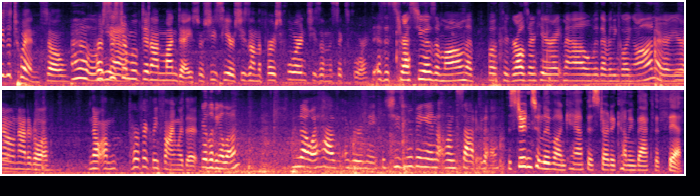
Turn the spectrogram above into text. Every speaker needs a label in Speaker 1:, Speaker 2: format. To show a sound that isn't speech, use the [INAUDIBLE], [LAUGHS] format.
Speaker 1: she's a twin, so
Speaker 2: Oh,
Speaker 1: her
Speaker 2: yeah.
Speaker 1: sister moved in on Monday, so she's here. She's on the first floor and she's on the sixth floor.
Speaker 2: Does it stress you as a mom that both your girls are here right now with everything going on, or you're
Speaker 1: No, not at all. No, I'm perfectly fine with it.
Speaker 2: you're living alone?
Speaker 3: No, I have a roommate, but she's moving in on Saturday.
Speaker 4: The students who live on campus started coming back the 5th.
